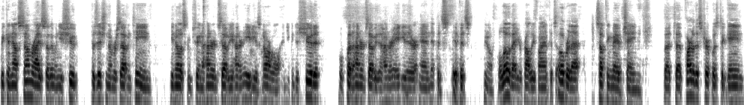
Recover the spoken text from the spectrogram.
we can now summarize so that when you shoot position number 17, you know it's between 170 and 180 is normal, and you can just shoot it. We'll put 170 to 180 there, and if it's if it's you know below that, you're probably fine. If it's over that, something may have changed. But uh, part of this trip was to gain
